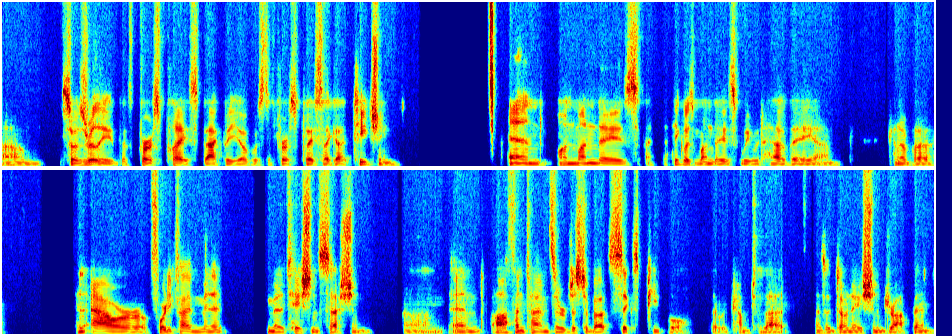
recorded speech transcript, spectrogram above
Um, so it was really the first place, Back Bay Yoga was the first place I got teaching. And on Mondays, I think it was Mondays, we would have a um, kind of a an hour or 45 minute meditation session. Um, and oftentimes there were just about six people that would come to that as a donation drop in.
